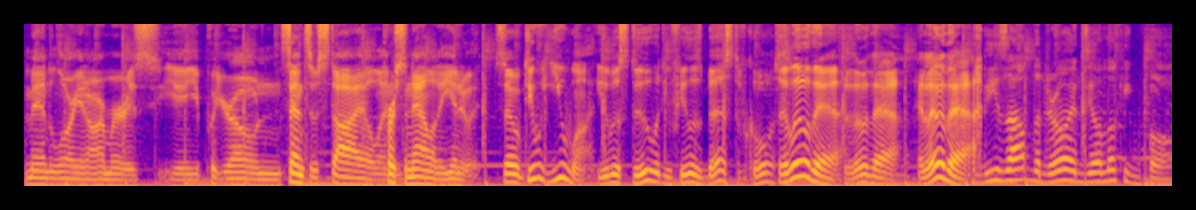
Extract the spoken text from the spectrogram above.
Mandalorian armor is you, you put your own sense of style and personality into it. So do what you want. You must do what you feel is best, of course. Hello there. Hello there. Hello there. These aren't the droids you're looking for.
